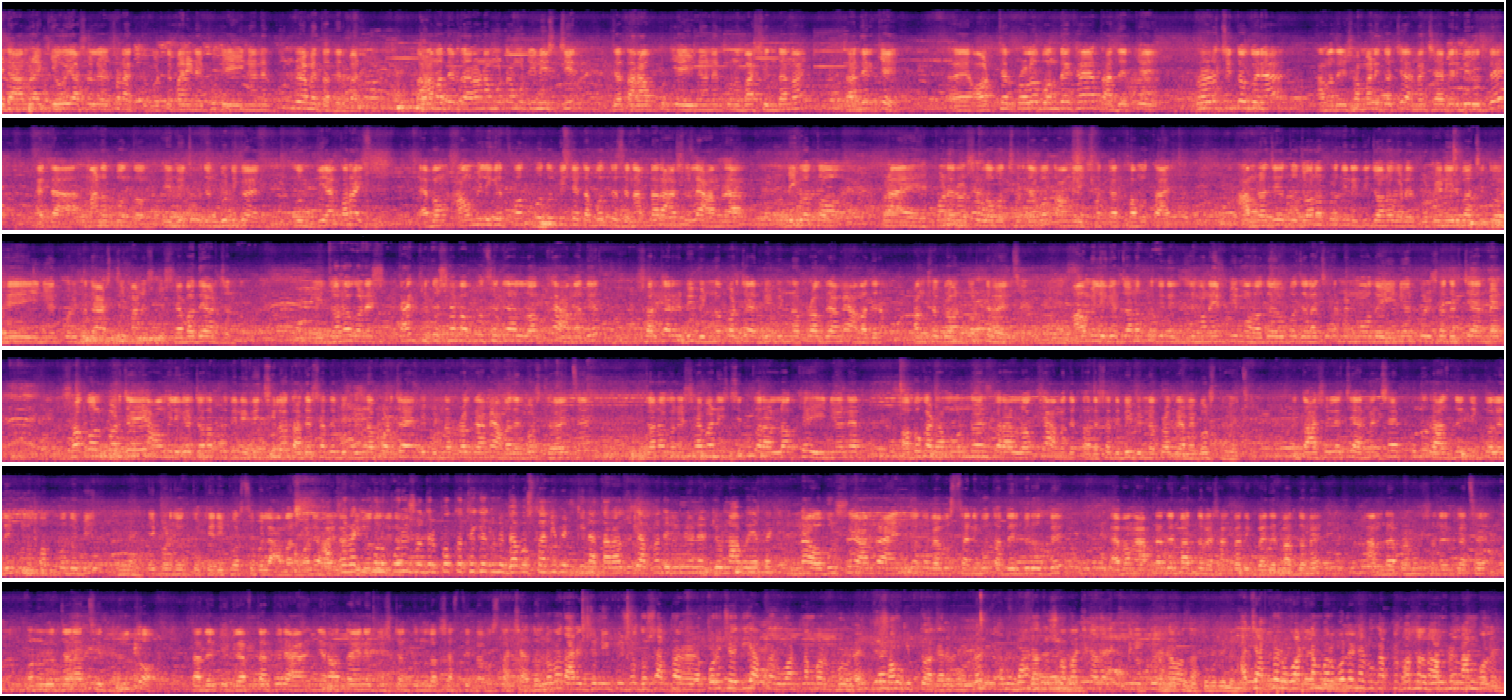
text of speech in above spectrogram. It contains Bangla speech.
এটা আমরা কেউই আসলে শনাক্ত করতে পারি না ফুটিয়া ইউনিয়নের কোন গ্রামে তাদের বাড়ি। আমাদের ধারণা মোটামুটি নিশ্চিত যে তারা ফুটিয়া ইউনিয়নের কোনো বাসিন্দা নয়। তাদেরকে অর্থের প্রলোভন দেখায়, তাদেরকে প্ররোচিত করে আমাদের সম্মানিত চেয়ারম্যান সাহেবের বিরুদ্ধে একটা মানববন্ধন এই দুই চারজন গুটি কয়েক লোক দিয়া করাইছে। এবং আওয়ামী লীগের পদ পদবি যেটা বলতেছেন, আপনারা আসলে আমরা বিগত প্রায় পনেরো ষোলো বছর যাবৎ আওয়ামী লীগ সরকার ক্ষমতায় আমরা যেহেতু জনপ্রতিনিধি, জনগণের ভোটে নির্বাচিত হয়ে ইউনিয়ন পরিষদে আসছি মানুষকে সেবা দেওয়ার জন্য। এই জনগণের কাঙ্ক্ষিত সেবা পৌঁছে দেওয়ার লক্ষ্যে আমাদের সরকারের বিভিন্ন পর্যায়ের বিভিন্ন প্রোগ্রামে আমাদের অংশগ্রহণ করতে হয়েছে। আওয়ামী লীগের জনপ্রতিনিধি যেমন এমপি মহোদয়, উপজেলা চেয়ারম্যান মহোদয়, ইউনিয়ন পরিষদের চেয়ারম্যান সকল পর্যায়ে আওয়ামী লীগের জনপ্রতিনিধি ছিল তাদের সাথে বিভিন্ন পর্যায়ে বিভিন্ন প্রোগ্রামে আমাদের বসতে হয়েছে। জনগণের সেবা নিশ্চিত করার লক্ষ্যে ইউনিয়নের অবকাঠামো উন্নয়ন করার লক্ষ্যে আমাদের তাদের সাথে বিভিন্ন প্রোগ্রামে বসতে হয়েছে। কিন্তু আসলে চেয়ারম্যান সাহেব কোনো রাজনৈতিক দলেরই কোনো পদ পদবি এই পর্যন্ত ক্যারি করছে বলে আমার মনে হয় না। আপনারা কি কোনো পরিষদের পক্ষ থেকে কোনো ব্যবস্থা নেবেন কিনা? তারা যদি আপনাদের ইউনিয়নের কেউ না হয়ে থাকে? না অবশ্যই আমরা আইনগত ব্যবস্থা নিব তাদের বিরুদ্ধে এবং আপনাদের মাধ্যমে সাংবাদিক ভাইদের মাধ্যমে আমরা প্রশাসনের কাছে অনুরোধ জানাচ্ছি দ্রুত তাদেরকে গ্রেফতার করে আইনের আওতায় এনে দৃষ্টান্তমূলক শাস্তির ব্যবস্থা আচ্ছা ধন্যবাদ। আরেকজন ইউপি সদস্য আপনার পরিচয় দিয়ে আপনার ওয়ার্ড নাম্বার বলবেন সংক্ষিপ্ত আকারে বলবেন যাতে সবাই তারা এক মিনিট করে নেওয়া যায়। আচ্ছা আপনার ওয়ার্ড নাম্বার বলেন এবং আপনার কথা আপনার নাম বলেন।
